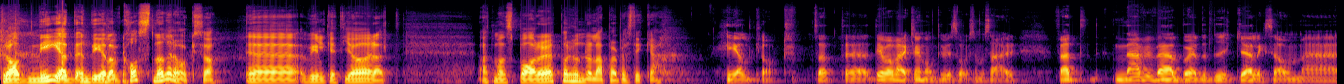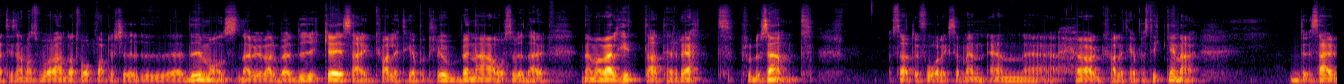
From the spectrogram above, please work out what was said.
dra ned en del av kostnaderna också. Eh, vilket gör att, att man sparar ett par hundralappar per sticka. Helt klart. Så att eh, det var verkligen någonting vi såg som så här. För att när vi väl började dyka liksom eh, tillsammans med våra andra två partners i, i Demons, när vi väl började dyka i så här kvalitet på klubborna och så vidare. När man väl hittat rätt producent så att du får liksom en, en eh, hög kvalitet på stickorna. Det, så här,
